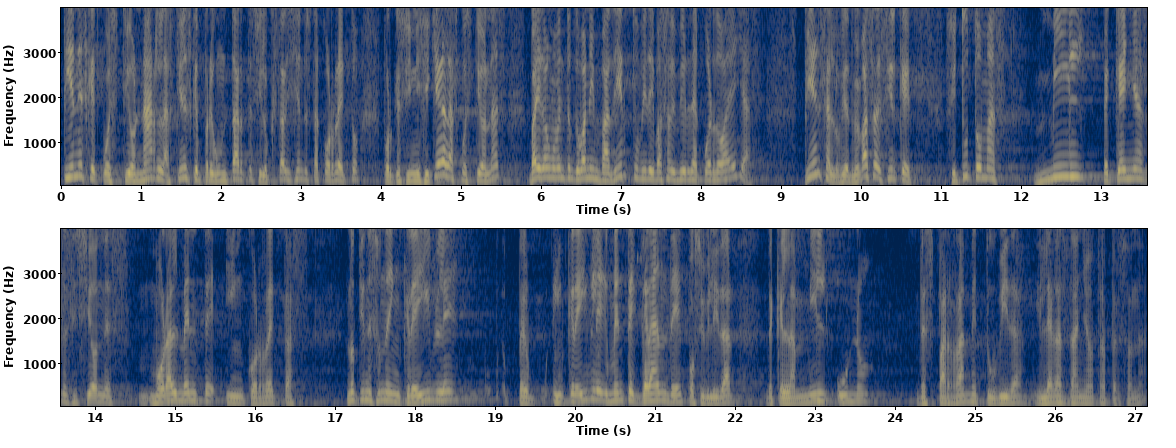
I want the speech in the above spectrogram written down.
tienes que cuestionarlas, tienes que preguntarte si lo que estás diciendo está correcto, porque si ni siquiera las cuestionas, va a llegar un momento en que van a invadir tu vida y vas a vivir de acuerdo a ellas. Piénsalo, me vas a decir que si tú tomas mil pequeñas decisiones moralmente incorrectas, no tienes una increíble, pero increíblemente grande posibilidad de que la mil uno desparrame tu vida y le hagas daño a otra persona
